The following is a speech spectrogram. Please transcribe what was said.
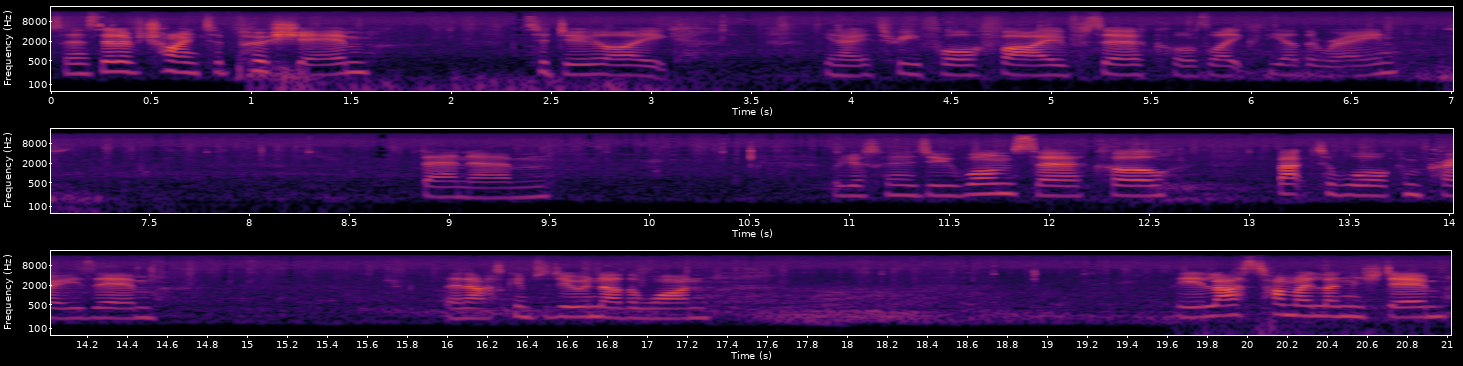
So instead of trying to push him to do like, you know, three, four, five circles like the other rein, then um, we're just going to do one circle, back to walk and praise him, then ask him to do another one. The last time I lunged him,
